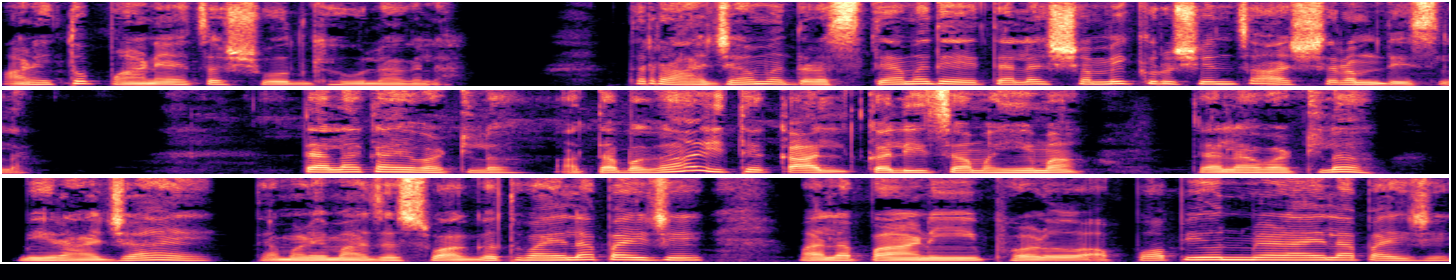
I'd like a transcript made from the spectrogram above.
आणि तो पाण्याचा शोध घेऊ लागला. तर राजामध्ये रस्त्यामध्ये त्याला शमिक ऋषींचा आश्रम दिसला. त्याला काय वाटलं? आता बघा इथे काल कलीचा महिमा. त्याला वाटलं मी राजा आहे त्यामुळे माझं स्वागत व्हायला पाहिजे. मला पाणी फळं आपोआप येऊन मिळायला पाहिजे.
